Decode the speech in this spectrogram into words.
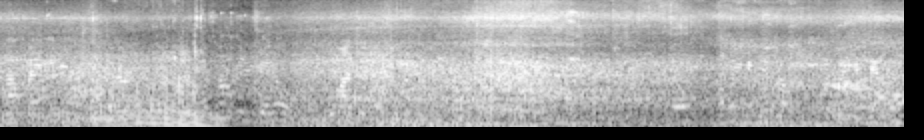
ang no? Bumati na. Ako yung ganyan lang. Ako yung ganyan lang.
